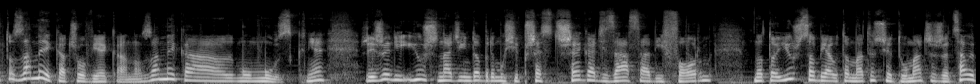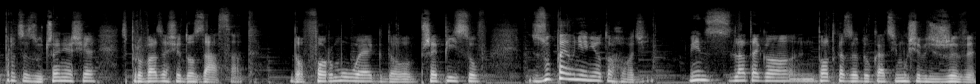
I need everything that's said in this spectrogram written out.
to zamyka człowieka, no, zamyka mu mózg, nie? Że jeżeli już na dzień dobry musi przestrzegać zasad i form, no to już sobie automatycznie tłumaczy, że cały proces uczenia się sprowadza się do zasad, do formułek, do przepisów. Zupełnie nie o to chodzi. Więc dlatego podcast edukacji musi być żywy,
